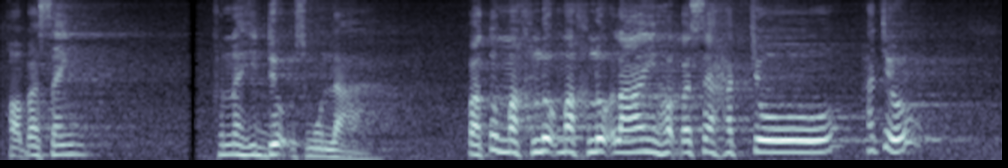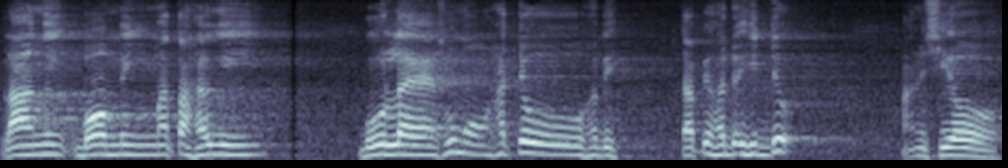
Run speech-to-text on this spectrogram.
hak pasal kena hidup semula. Lepas tu makhluk-makhluk lain hak pasal hancur hancur langit bombing matahari bulan semua hancur habis. Tapi ada hidup manusia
